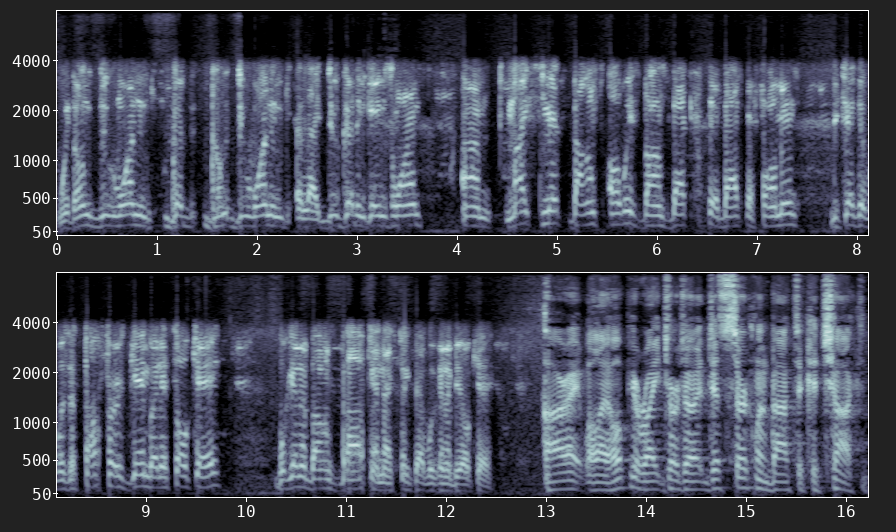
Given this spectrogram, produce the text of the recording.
We don't do one good, do one in, like do good in games one. Um, Mike Smith bounced, always bounced back after a bad performance because it was a tough first game, but it's okay. We're to bounce back, and I think that we're to be okay. All right. Well, I hope you're right, George. Just circling back to Tkachuk,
